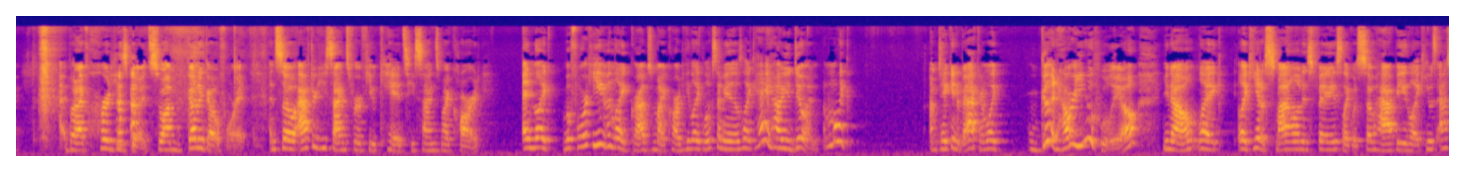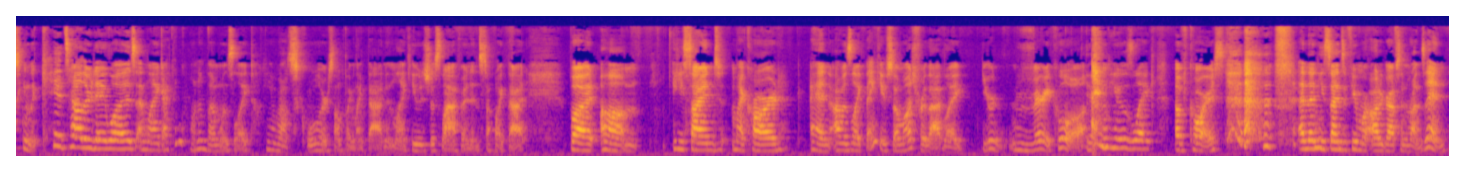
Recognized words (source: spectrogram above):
But I've heard he's good, so I'm gonna go for it. And so after he signs for a few kids, he signs my card. And like before he even like grabs my card, he like looks at me and is like, "Hey, how you doing?" And I'm like, I'm taken aback, and I'm like, "Good, how are you, Julio?" You know, like like he had a smile on his face, like was so happy. Like he was asking the kids how their day was, and like I think one of them was like talking about school or something like that, and like he was just laughing and stuff like that. But um, he signed my card, and I was like, "Thank you so much for that." Like you're very cool. Yeah. And he was like, Of course. and then he signs a few more autographs and runs in.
